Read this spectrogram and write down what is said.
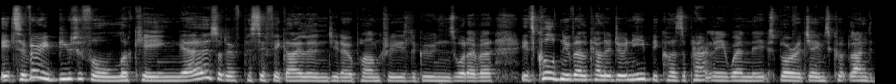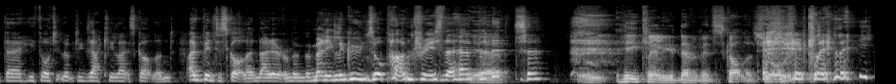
It's a very beautiful looking uh, sort of Pacific island, you know, palm trees, lagoons, whatever. It's called Nouvelle Calédonie because apparently when the explorer James Cook landed there, he thought it looked exactly like Scotland. I've been to Scotland, I don't remember many lagoons or palm trees there, Yeah. but. Uh, He, he clearly had never been to Scotland, surely. clearly.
